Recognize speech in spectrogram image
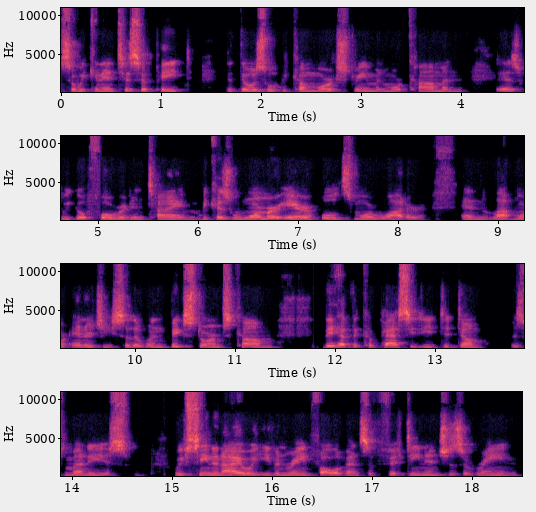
So we can anticipate that those will become more extreme and more common as we go forward in time because warmer air holds more water and a lot more energy so that when big storms come they have the capacity to dump as many as We've seen in Iowa even rainfall events of 15 inches of rain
